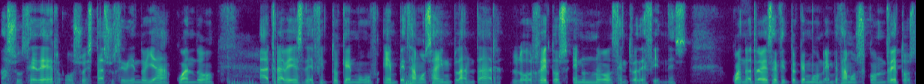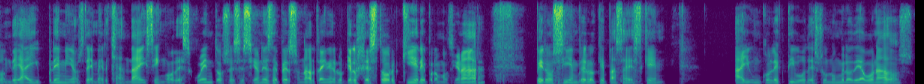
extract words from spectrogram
a suceder, o está sucediendo ya, cuando a través de Fit Token Move empezamos a implantar los retos en un nuevo centro de fitness cuando a través de Fit Token Move empezamos con retos donde hay premios de merchandising o descuentos o sesiones de personal training, lo que el gestor quiere promocionar, pero siempre lo que pasa es que hay un colectivo de su número de abonados,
